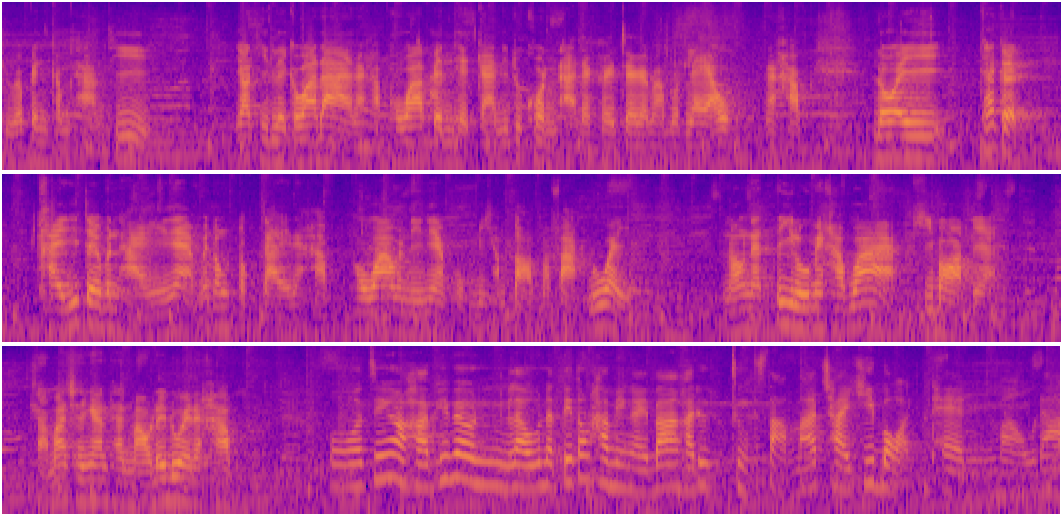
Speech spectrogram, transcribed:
ถือว่าเป็นคำถามที่ ยอดฮิตเลยก็ว่าได้นะครับ เพราะว่าเป็นเหตุการณ์ที่ทุกคนอาจจะเคยเจอกันมาหมดแล้วนะครับ โดยถ้าเกิดใครที่เจอปัญหาอย่างนี้เนี่ยไม่ต้องตกใจนะครับ เพราะว่าวันนี้เนี่ยผมมีคำตอบมาฝากด้วย น้องนัตตี้รู้ไหมครับว่าคีย์บอร์ดเนี่ยสามารถใช้งานแทนเมาส์ได้ด้วยนะครับโอ้จริงเหรอคะพี่เบลแล้วนัตตี้ต้องทำยังไงบ้างคะถึงถึงจะสามารถใช้คีย์บอร์ดแทนเมาส์ได้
